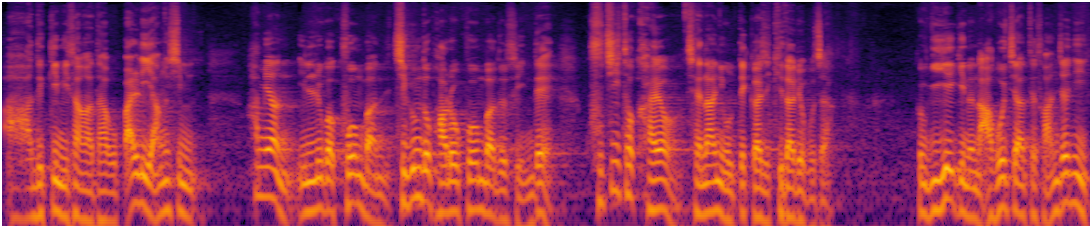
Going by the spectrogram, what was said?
아 느낌 이상하다 하고 빨리 양심하면 인류가 구원받는데 지금도 바로 구원받을 수 있는데 굳이 더 가요. 재난이 올 때까지 기다려보자. 그럼 이 얘기는 아버지한테서 완전히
